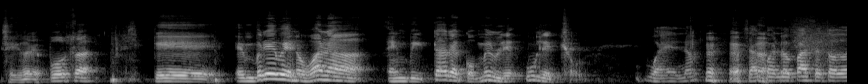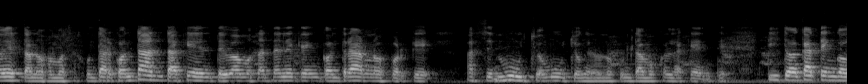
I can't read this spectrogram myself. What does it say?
señora esposa, que en breve nos van a invitar a comer un lechón. Bueno, ya cuando pase todo esto nos vamos a juntar con tanta gente, vamos a tener que encontrarnos porque hace mucho, mucho que no nos juntamos con la gente. Tito, acá tengo,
